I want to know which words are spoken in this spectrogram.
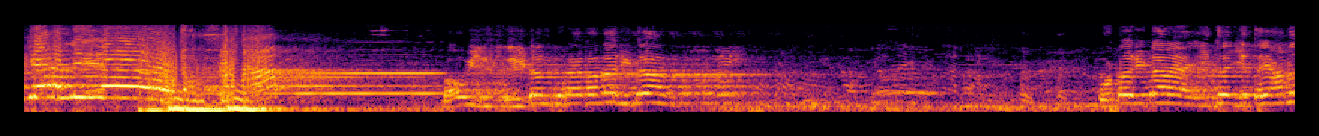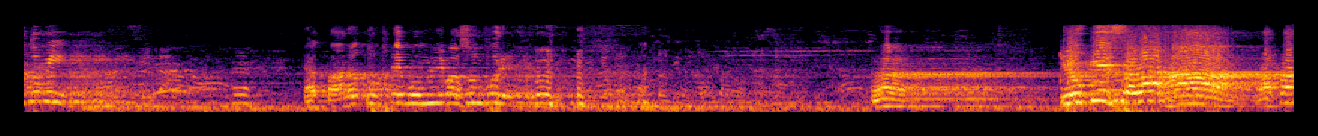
के लिए। रिटर्न कुठे दादा? रिटर्न कुठं रिटर्न आहे इथं इथे या ना तुम्ही। या तार तुटते बोंबली पासून पुरे हा. क्योंकि सवाल हाँ आता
